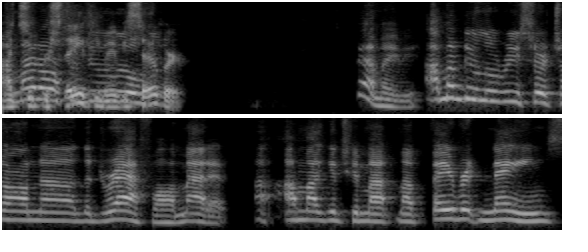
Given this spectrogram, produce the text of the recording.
If I it's might super also safe, you a may be sober. Yeah, maybe. I'm gonna do a little research on uh, the draft while I'm at it. I, I might get you my, my favorite names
